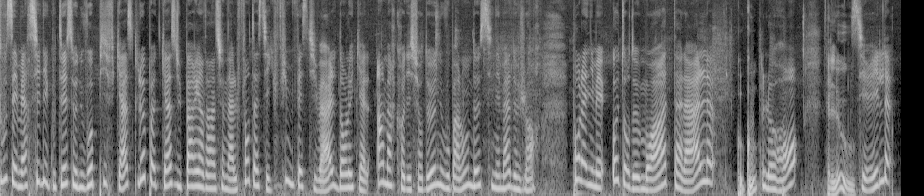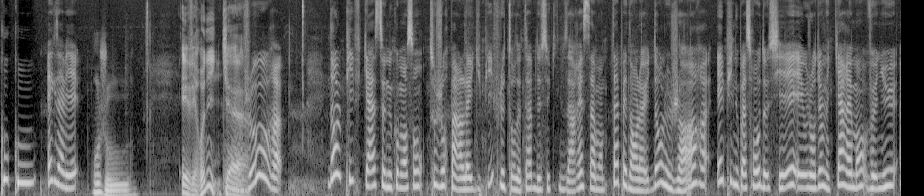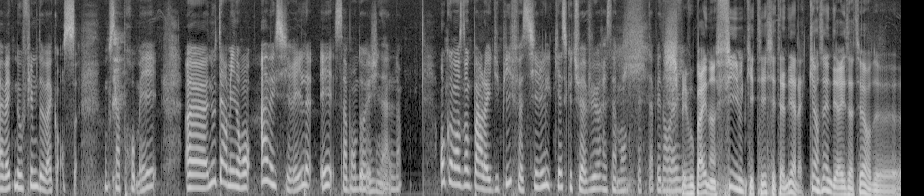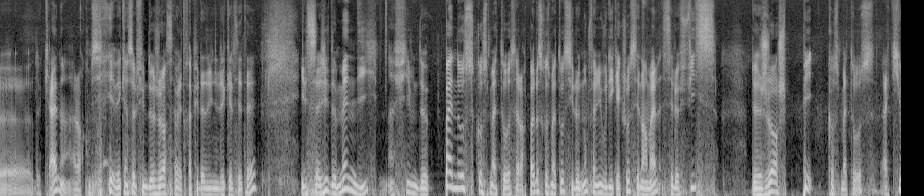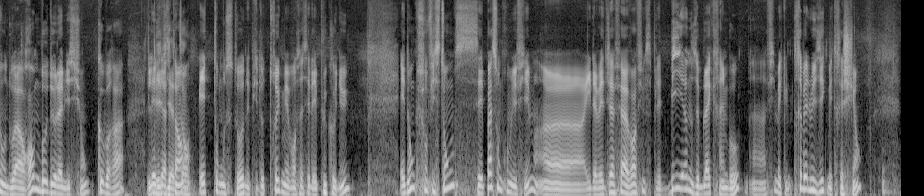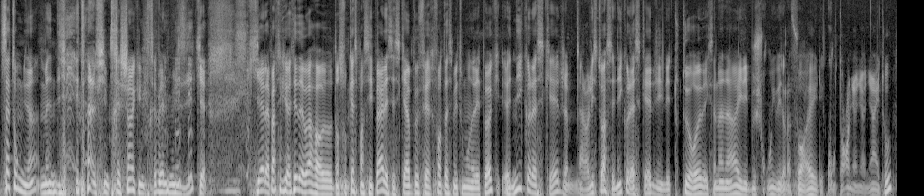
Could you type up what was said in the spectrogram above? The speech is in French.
Tous et merci d'écouter ce nouveau PIFcast, le podcast du Paris International Fantastic Film Festival, dans lequel un mercredi sur deux, nous vous parlons de cinéma de genre. Pour l'animer autour de moi, Talal, Coucou. Laurent, Hello. Cyril Coucou. et Xavier. Bonjour. Et Véronique. Bonjour. Dans le PIFcast, nous commençons toujours par l'œil du PIF, le tour de table de ce qui nous a récemment tapé dans l'œil dans le genre. Et puis nous passerons au dossier. Et aujourd'hui, on est carrément venu avec nos films de vacances. Donc ça promet. Euh, nous terminerons avec Cyril et sa bande originale. On commence donc par l'œil du pif. Cyril, qu'est-ce que tu as vu récemment qui t'a tapé dans Je vais vous parler d'un film qui était cette année à la quinzaine des réalisateurs de, de Cannes. Alors, comme s'il n'y avait qu'un seul film de genre, ça va être rapide à deviner lequel c'était. Il s'agit de Mandy, un film de Panos Cosmatos. Alors, Panos Cosmatos, si le nom de famille vous dit quelque chose, c'est normal. C'est le fils de Georges P. Cosmatos, à qui on doit Rambo 2 la mission, Cobra, Léviathan, Léviathan. et Tombstone, et puis d'autres trucs, mais bon, ça c'est les plus connus. Et donc son fiston, c'est pas son premier film. Euh, il avait déjà fait avant un film qui s'appelait Beyond the Black Rainbow, un film avec une très belle musique mais très chiant. Ça tombe bien, Mandy est un film très chiant avec une très belle musique qui a la particularité d'avoir euh, dans son cast principal, et c'est ce qui a un peu fait fantasmer tout le monde à l'époque, euh, Nicolas Cage. Alors l'histoire c'est Nicolas Cage, il est tout heureux avec sa nana, il est bûcheron, il vit dans la forêt, il est content, gna gna gna et tout.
